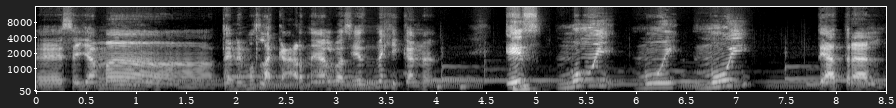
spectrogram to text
Eh, se llama Tenemos la carne, algo así. Es mexicana. Es muy, muy, muy teatral.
